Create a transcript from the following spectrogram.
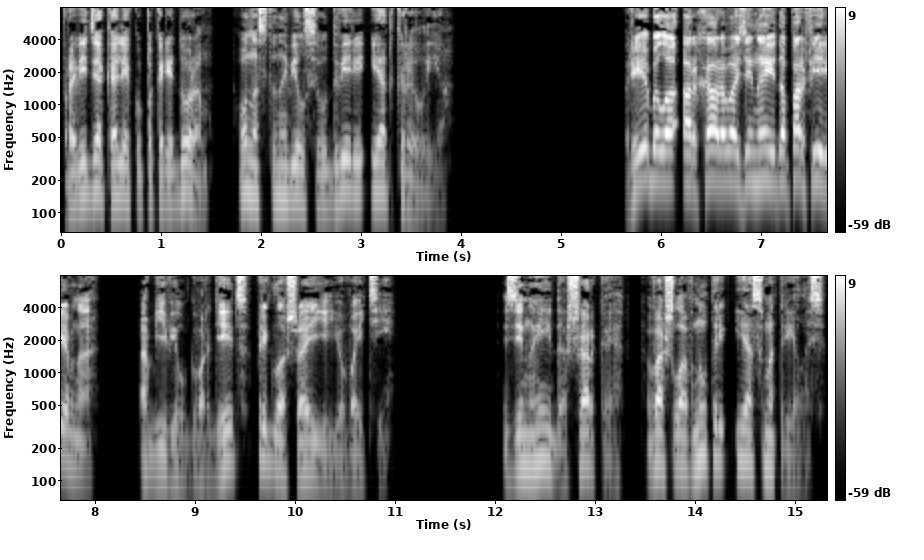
Проведя калеку по коридорам, он остановился у двери и открыл ее. «Прибыла Архарова Зинаида Порфирьевна!» — объявил гвардеец, приглашая ее войти. Зинаида, шаркая, вошла внутрь и осмотрелась.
